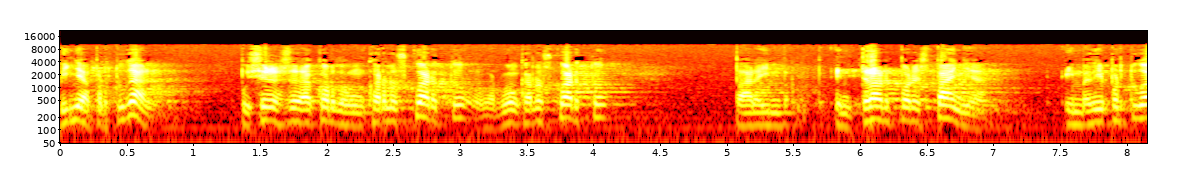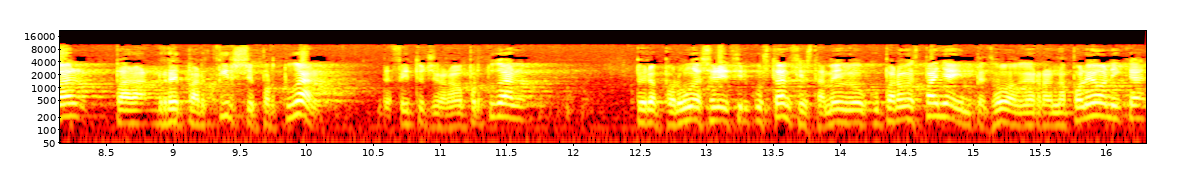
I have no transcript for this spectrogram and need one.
viña a Portugal. Puxérase de acordo con Carlos IV, o Borbón Carlos IV, para entrar por España invadir Portugal para repartirse Portugal. De feito, chegaron a Portugal, pero por unha serie de circunstancias tamén ocuparon España e empezou a guerra napoleónica,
